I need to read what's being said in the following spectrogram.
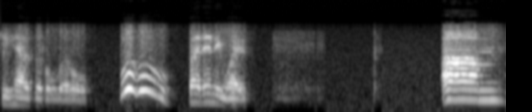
She has it a little, woohoo! But, anyways, um,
